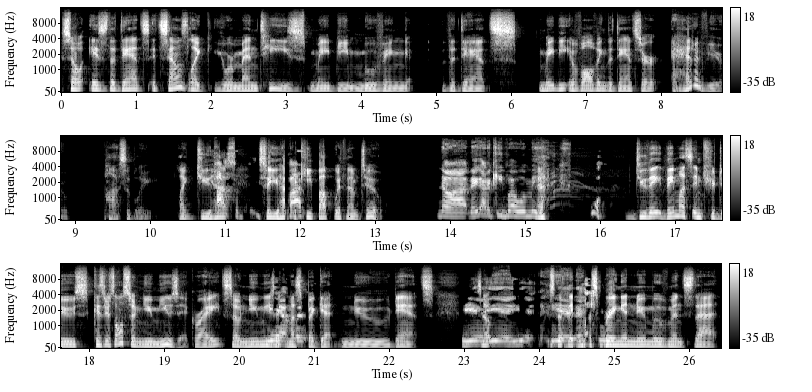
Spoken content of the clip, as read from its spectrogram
So is the dance, it sounds like your mentees may be moving the dance, maybe evolving the dancer ahead of you, possibly. Like, do you have, possibly. so you have possibly. to keep up with them too? No, I, they got to keep up with me. do they, they must introduce, because there's also new music, right? So new music yeah, must but, beget new dance. Yeah, so, yeah, yeah. So yeah, they must true. bring in new movements that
